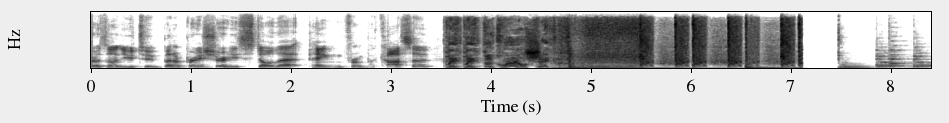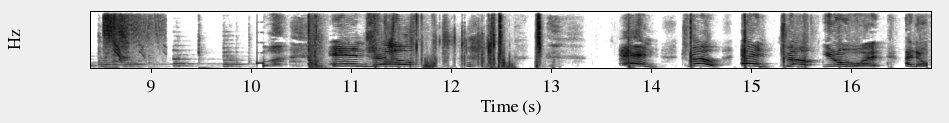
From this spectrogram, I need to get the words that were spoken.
on YouTube, but I'm pretty sure he stole that painting from Picasso. Intro! Intro! Intro! You know what? I don't.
